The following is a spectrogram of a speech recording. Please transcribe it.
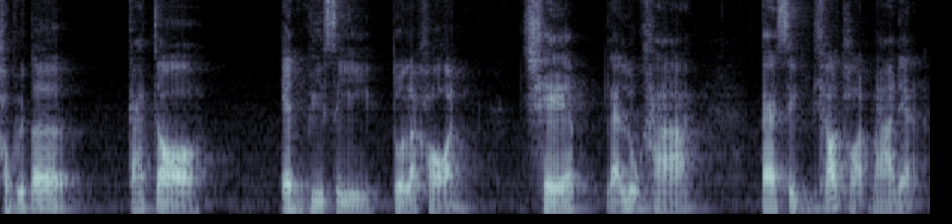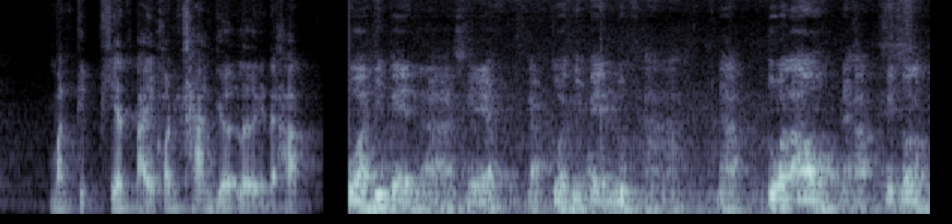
คอมพิวเตอร์การ์ดจอ NPC ตัวละครเชฟและลูกค้า แต่สิ่งที่เขาถอดมาเนี่ย มันผิดเพี้ยนไปค่อนข้างเยอะเลยนะครับ ตัวที่เป็นอ่าเชฟกับตัวที่เป็นลูกค้านะครับตัวเรานะครับเป็นตัวละค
